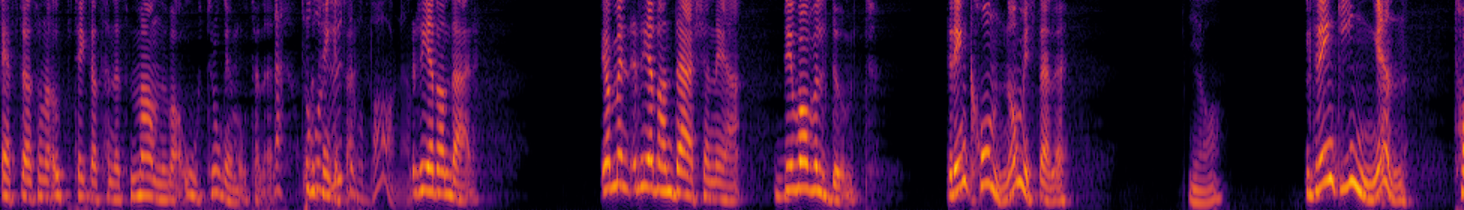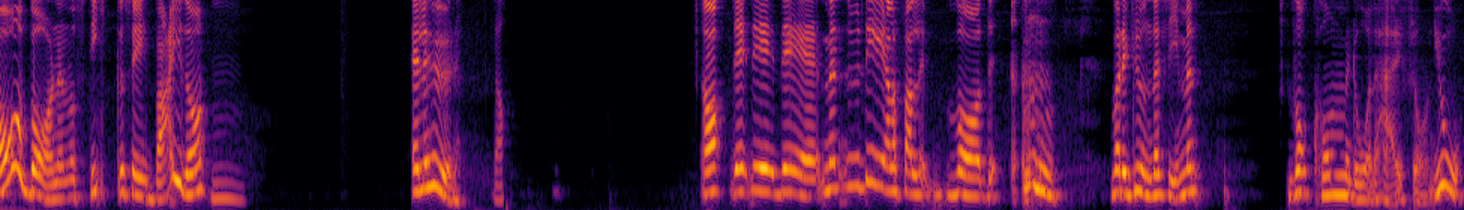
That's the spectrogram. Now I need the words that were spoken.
efter att hon har upptäckt att hennes man var otrogen mot henne. Ja, Tog hon ut det på barnen? Redan där. Ja men redan där känner jag, det var väl dumt. Dränk honom istället. Ja. Dränk ingen. Ta barnen och stick och säg bye då. Mm. Eller hur? Ja. Det, det, det är, men det är i alla fall vad, vad det grundar sig i. Men vad kommer då det här ifrån? Jo,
